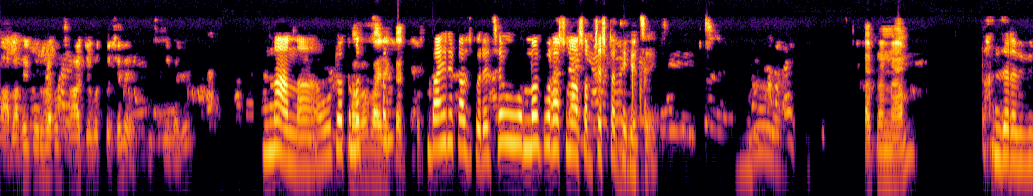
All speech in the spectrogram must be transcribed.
বাবাকে কোনো রকম সাহায্য করতো ছেলে মিস্ত্রির কাজে? না না ওটা তোমার বাইরে কাজ বাইরে কাজ করেছে ও অন্য পড়াশোনা সব চেষ্টা থেকেছে। আপনার নাম? তানজারা বিবি।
